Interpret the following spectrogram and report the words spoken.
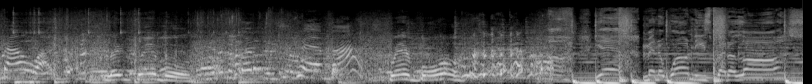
Tawag. Lloyd Cuevo. Kuweba? Cuevo. Yeah, man, the world needs better laws.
